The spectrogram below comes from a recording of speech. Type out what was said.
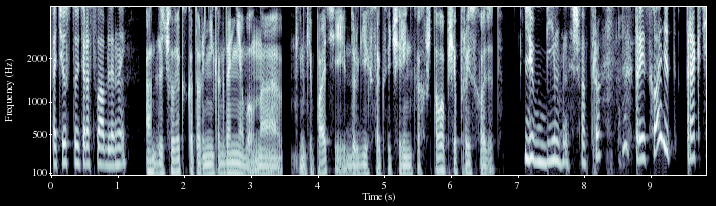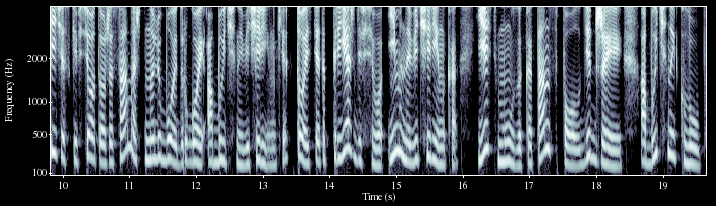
почувствовать расслабленной. А для человека, который никогда не был на кинки-пати и других секс-вечеринках, что вообще происходит? Любимый наш вопрос. Происходит практически все то же самое, что на любой другой обычной вечеринке. То есть это прежде всего именно вечеринка. Есть музыка, танцпол, диджеи, обычный клуб.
